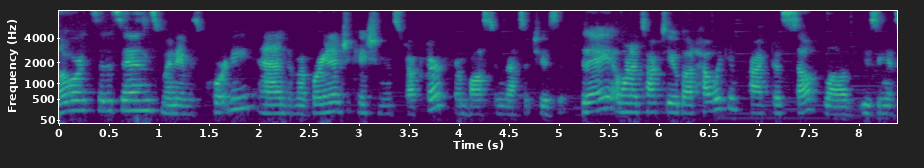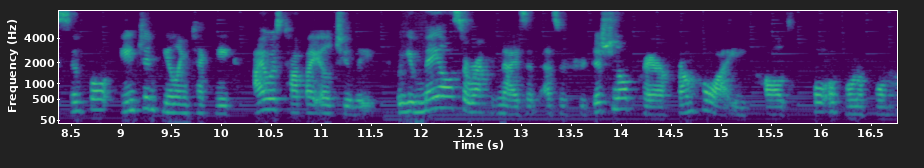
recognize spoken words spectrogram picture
Hello Earth Citizens, my name is Courtney and I'm a brain education instructor from Boston, Massachusetts. Today I want to talk to you about how we can practice self-love using a simple ancient healing technique I was taught by Ilchi Lee, but you may also recognize it as a traditional prayer from Hawaii called Ho'oponopono.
